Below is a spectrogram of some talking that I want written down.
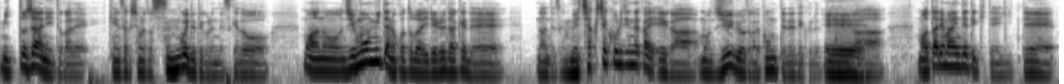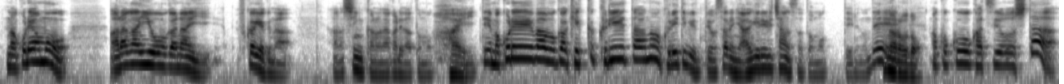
ミッドジャーニーとかで検索してもらうとすんごい出てくるんですけど、もうあの呪文みたいな言葉入れるだけで、なんですか、めちゃくちゃクオリティの高い絵がもう10秒とかでポンって出てくるっていうのが、もう当たり前に出てきていて、まあこれはもう、抗いようがない不可逆なあの進化の流れだと思っていて、まあこれは僕は結果クリエイターのクリエイティビティをさらに上げれるチャンスだと思っているので、なるほどまあ、ここを活用した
